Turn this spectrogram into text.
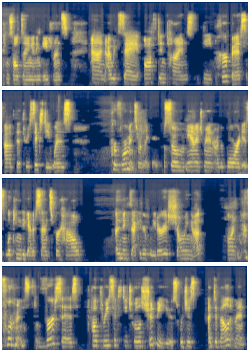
consulting and engagements. And I would say oftentimes the purpose of the 360 was performance related. So management or the board is looking to get a sense for how an executive leader is showing up on performance versus how 360 tools should be used, which is a development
